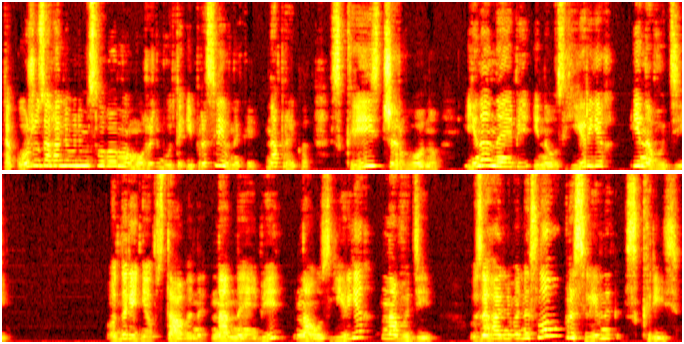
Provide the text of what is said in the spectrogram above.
Також узагальнювальними словами можуть бути і прислівники, наприклад, скрізь червоно і на небі, і на узгір'ях, і на воді. Однорідні обставини на небі, на узгір'ях, на воді. Узагальнювальне слово прислівник скрізь.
